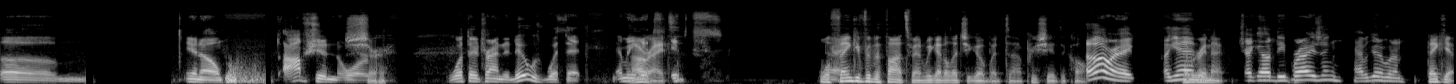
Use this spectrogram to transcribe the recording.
um, you know, option or Sure. what they're trying to do with it. I mean, All it's, right. it's Well, All right. thank you for the thoughts, man. We got to let you go, but uh, appreciate the call. all right. Again, Have a great night. check out Deep Rising. Have a good one. Thank you.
